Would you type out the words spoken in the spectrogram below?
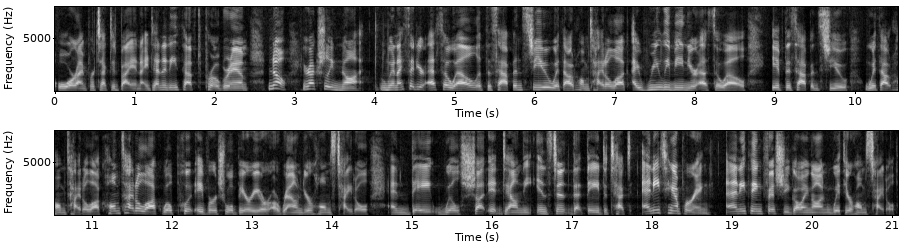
or I'm protected by an identity theft program. No no, you're actually not. When I said you're SOL if this happens to you without home title lock, I really mean you're SOL if this happens to you without home title lock. Home title lock will put a virtual barrier around your home's title and they will shut it down the instant that they detect any tampering, anything fishy going on with your home's title.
